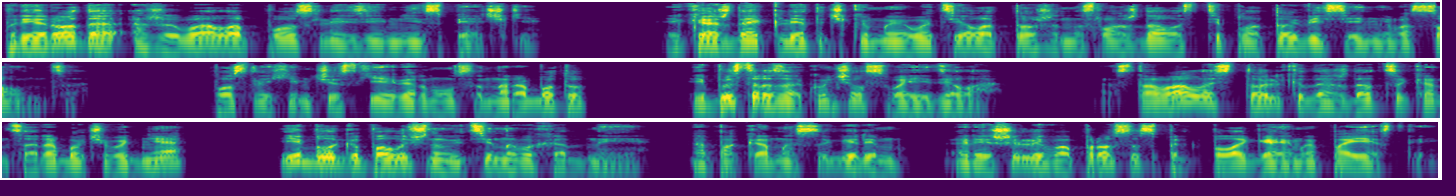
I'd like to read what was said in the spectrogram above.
Природа оживала после зимней спячки. И каждая клеточка моего тела тоже наслаждалась теплотой весеннего солнца. После химчистки я вернулся на работу и быстро закончил свои дела. Оставалось только дождаться конца рабочего дня и благополучно уйти на выходные, а пока мы с Игорем решили вопросы с предполагаемой поездкой.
